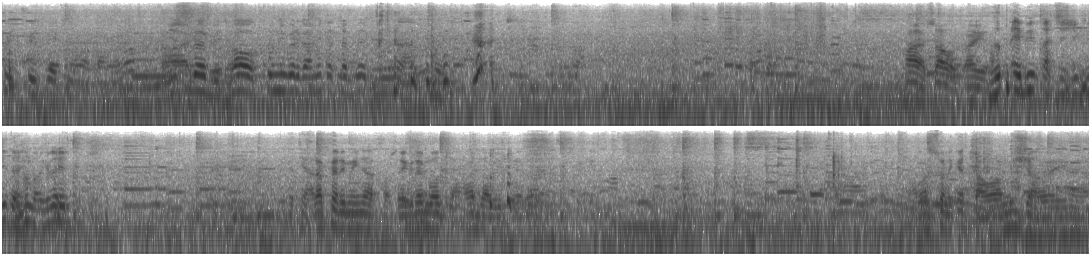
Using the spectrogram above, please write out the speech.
ფრის ფიდბექს ნახავ რა ისვრებით, ხო, კუნი ვერ გამიკეთებდეთ ნუნა. აა საო აი ლპები ყაჩი შიგნით მაგრამ ერთი არაფერი მინახავს ეგრე მოწა არ დავიწყე რა. ავასოლი კეთ დავამიჟავე იმენა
